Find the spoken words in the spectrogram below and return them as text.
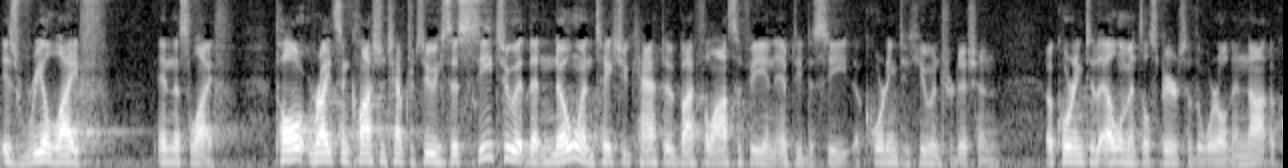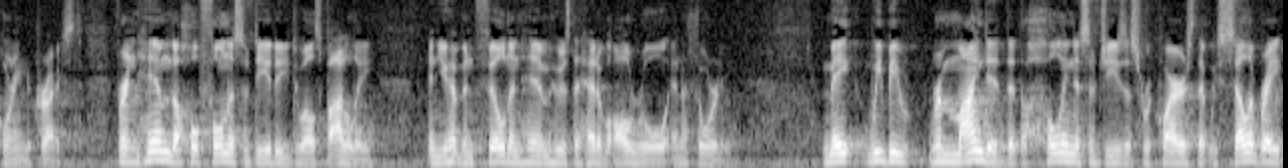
is real life in this life. Paul writes in Colossians chapter 2, he says, See to it that no one takes you captive by philosophy and empty deceit, according to human tradition, according to the elemental spirits of the world, and not according to Christ. For in him the whole fullness of deity dwells bodily, and you have been filled in him who is the head of all rule and authority. May we be reminded that the holiness of Jesus requires that we celebrate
